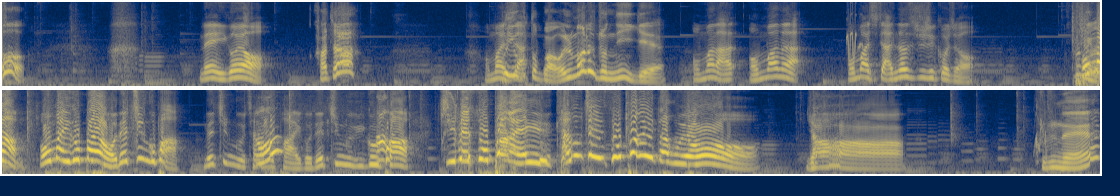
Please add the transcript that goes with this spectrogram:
이거 네 이거요 가자. 엄마 어, 이것도 봐 얼마나 좋니 이게. 엄마는 안- 엄마는 엄마 진짜 앉아서 주실 거죠? 엄마 엄마 이거 봐요. 내 친구 봐 내 친구 자 이거 봐. 이거 내 친구 이거 봐. 집에 소파가 여기 자동차에 소파가 있다고요. 야. 그러네.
